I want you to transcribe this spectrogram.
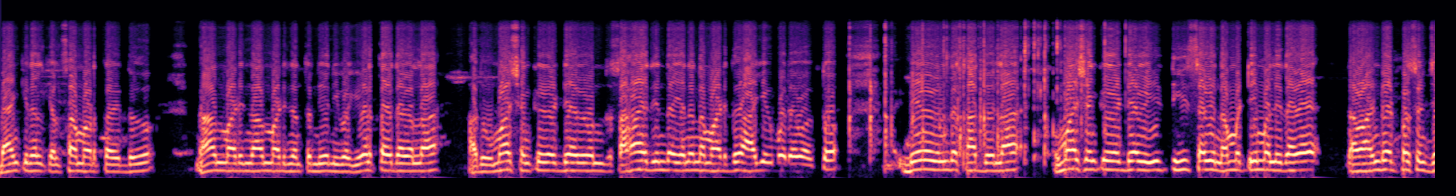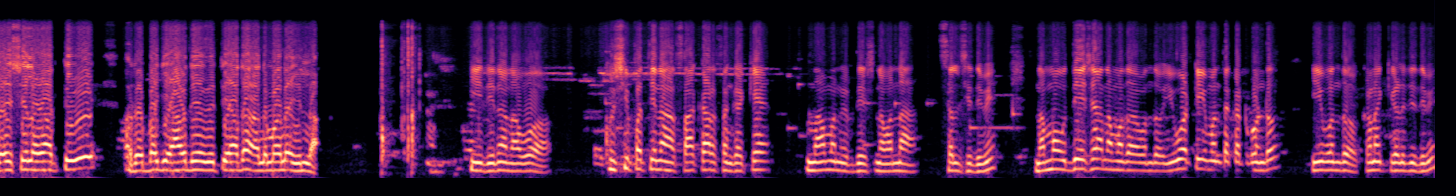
ಬ್ಯಾಂಕಿನಲ್ಲಿ ಕೆಲಸ ಮಾಡ್ತಾ ಇದ್ದು, ನಾನ್ ಮಾಡಿ ನಾನ್ ಮಾಡಿದ್ ಅಂತಂದ ಏನ್ ಇವಾಗ ಹೇಳ್ತಾ ಇದ್ದಾವಲ್ಲ ಅದು ಉಮಾಶಂಕರ್ ರೆಡ್ಡಿ ಅವರ ಒಂದು ಸಹಾಯದಿಂದ ಏನನ್ನ ಮಾಡಿದ್ರು ಆಗಿರ್ಬೋದೇ ಹೊರತು ಬೇರೆ ಸಾಧ್ಯ ಇಲ್ಲ. ಉಮಾಶಂಕರ್ ರೆಡ್ಡಿ ಈ- ಸರಿ ನಮ್ಮ ಟೀಮ್ ಅಲ್ಲಿ ಇದಾವೆ. ನಾವು ಹಂಡ್ರೆಡ್ ಪರ್ಸೆಂಟ್ ಜಯಶೀಲ ಆಗ್ತೀವಿ. ಅದ್ರ ಬಗ್ಗೆ ಯಾವುದೇ ರೀತಿಯಾದ ಅನುಮಾನ ಇಲ್ಲ. ಈ ದಿನ ನಾವು ಕೃಷಿ ಪತ್ತಿನ ಸಹಕಾರ ಸಂಘಕ್ಕೆ ನಾಮನಿರ್ದೇಶನವನ್ನ ಸಲ್ಲಿಸಿದೀವಿ ನಮ್ಮ ಉದ್ದೇಶ ನಮ್ಮದ ಒಂದು ಯುವ ಟೀಮ್ ಅಂತ ಕಟ್ಕೊಂಡು ಈ ಒಂದು ಕಣಕ್ಕೆ ಇಳಿದಿದ್ದೀವಿ.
